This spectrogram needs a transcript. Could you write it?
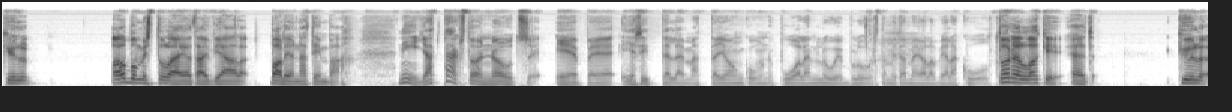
kyllä albumista tulee jotain vielä paljon nätimpää. Niin, jättääkö toi Notes EP esittelemättä jonkun puolen Louis Bluesta, mitä me ei olla vielä kuultu? Todellakin, että kyllä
